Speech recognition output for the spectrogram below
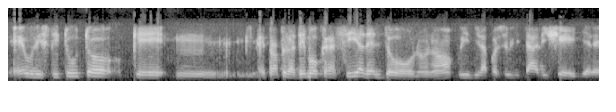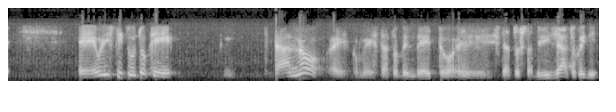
è un istituto che mh, mm, è proprio la democrazia del dono, no? quindi la possibilità di scegliere. È un istituto che quest'anno, eh, come è stato ben detto, è stato stabilizzato, quindi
